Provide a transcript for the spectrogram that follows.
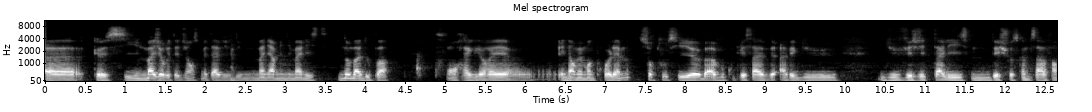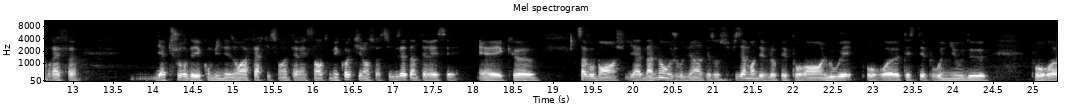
Euh, que si une majorité de gens se mettaient à vivre d'une manière minimaliste, nomade ou pas, on réglerait euh, énormément de problèmes. Surtout si euh, bah, vous couplez ça avec du, végétalisme, des choses comme ça. Enfin bref, il y a toujours des combinaisons à faire qui sont intéressantes. Mais quoi qu'il en soit, si vous êtes intéressé et que ça vous branche, il y a maintenant aujourd'hui un réseau suffisamment développé pour en louer, pour tester pour une nuit ou deux, pour,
